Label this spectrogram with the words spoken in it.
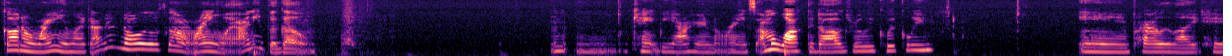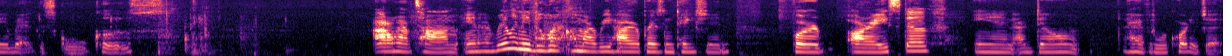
gonna rain. Like, I didn't know it was gonna rain. Like, I need to go. Mm -mm. Can't be out here in the rain. So, I'm gonna walk the dogs really quickly. And probably like head back to school. Because I don't have time. And I really need to work on my rehire presentation for RA stuff and I don't I haven't recorded yet.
